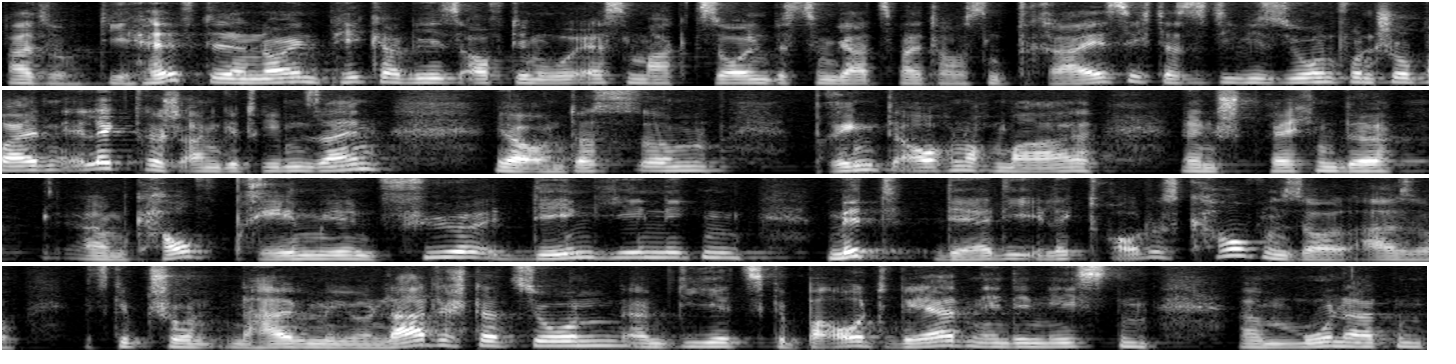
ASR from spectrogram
Also die Hälfte der neuen PKWs auf dem US-Markt sollen bis zum Jahr 2030, das ist die Vision von Joe Biden, elektrisch angetrieben sein. Ja, und das ähm, bringt auch nochmal entsprechende ähm, Kaufprämien für denjenigen mit, der die Elektroautos kaufen soll. Also es gibt schon eine halbe Million Ladestationen, ähm, die jetzt gebaut werden in den nächsten ähm, Monaten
